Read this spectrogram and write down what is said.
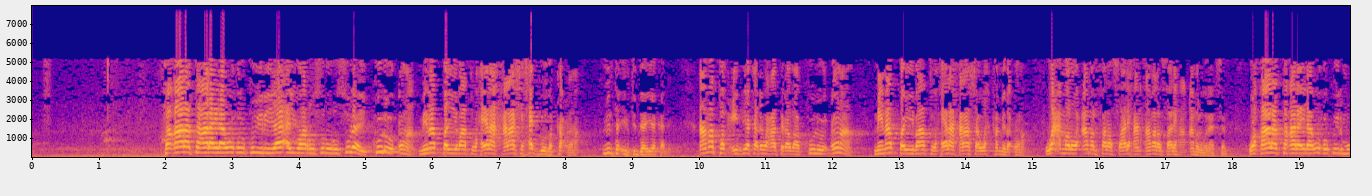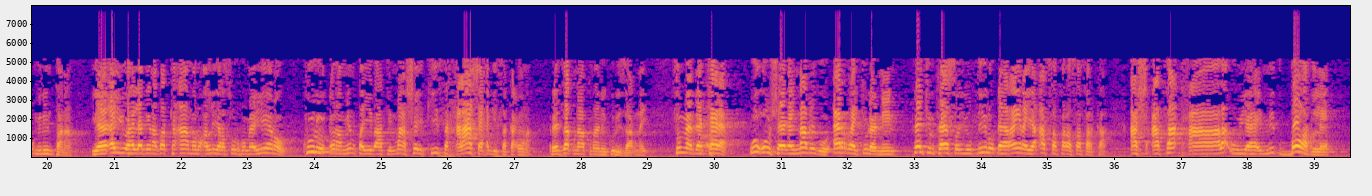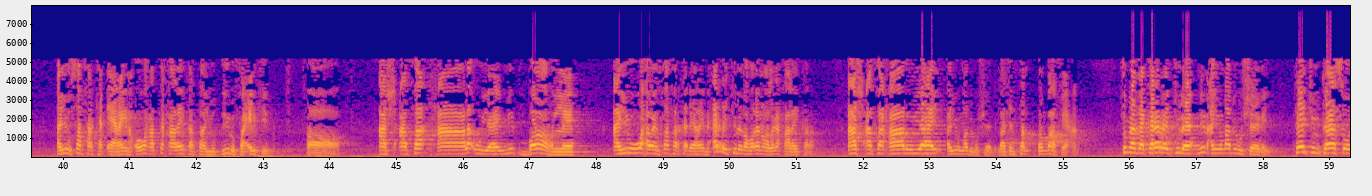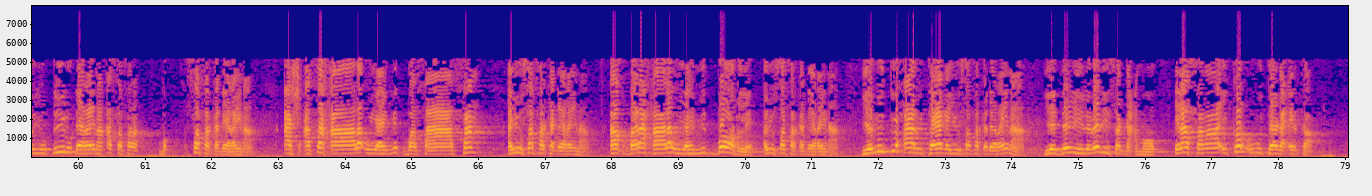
فقال تعالى إلى وحي كير يا أيها الرسل رسلي كلوا قنا من الطيبات وحيلا حلاش حقودا كعنا منت ابتدائيه كلي أما تبعيدية كلي وحا تيرادا كلوا قنا من الطيبات وحيلا حلاش وح كميدا قنا واعملوا عمل فلا صالحا عمل صالحا عمل وناسا وقال تعالى إلى وحي كير المؤمنين تنا. يا أيها الذين ضدك آمنوا اللي رسول رميينو كلوا عنا من طيبات ما شيء كيس حلاشة حق سكعونا. رزقناكم أن يكون رزقني. ثم ذكر وقو شاقي نبيقو الرجلنين رجل كاسو يطيل دارين يا أصفر سفرك. أشعث حالا ويهي مدبور له. أيو سفرك دارين. ووحد تقاليك يطيل فعلك. آه. أشعث حالا ويهي مدبور له. Ayuu waxa weyn safarka dheerayna arrajulada horena waa laga xaalay karaa ashcasa xaaluu yahay ayuu nabigu sheegay laakiin tan dambaa fiican uma dakara rajula nin ayuu nabigu sheegay rajulkaasoo yudiilu dheeraynaa asafara safarka dheeraynaa ashcasa xaala uu yahay mid basaasan ayuu safarka dheeraynaa aqbara xaala yahay mid boor leh ayuu safarka dheeraynaa يمد حال تاغ يوسف كدرينا يديه لبديس قعمود إلى السماء كر أو تاغ ايركا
